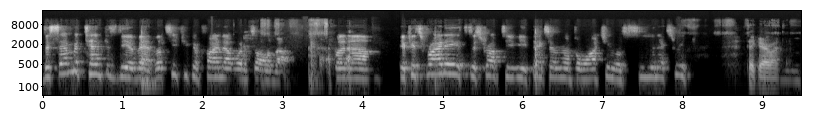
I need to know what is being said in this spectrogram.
December 10th is the event. Let's see if you can find out what it's all about. But um, if it's Friday, it's Disrupt TV. Thanks everyone for watching. We'll see you next week. Take care, everyone.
